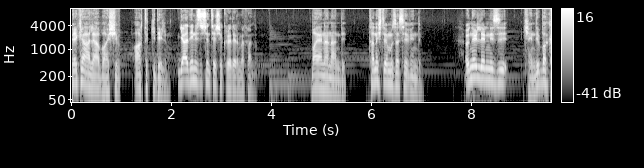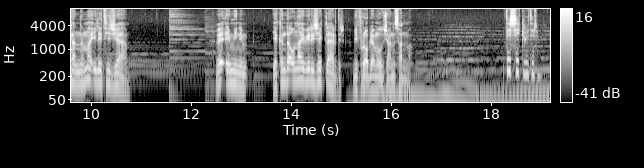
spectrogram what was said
Pekala Başiv, artık gidelim. Geldiğiniz için teşekkür ederim efendim. Bayan Anandi, tanıştığımıza sevindim. Önerilerinizi kendi bakanlığıma ileteceğim. Ve eminim yakında onay vereceklerdir. Bir problem olacağını sanmam. Teşekkür ederim.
